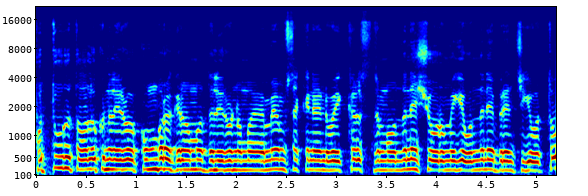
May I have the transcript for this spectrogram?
ಪುತ್ತೂರು ತಾಲೂಕಿನಲ್ಲಿರುವ ಕುಂಬರ ಗ್ರಾಮದಲ್ಲಿರುವ ನಮ್ಮ M M second hand vehicles ನಮ್ಮ ಒಂದನೇ ಶೋರೂಮಿಗೆ ಒಂದನೇ ಬ್ರಾಂಚಿಗೆ ಇವತ್ತು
